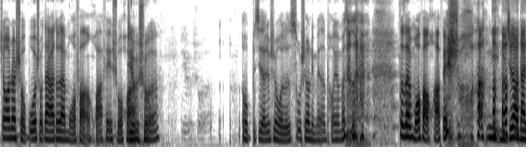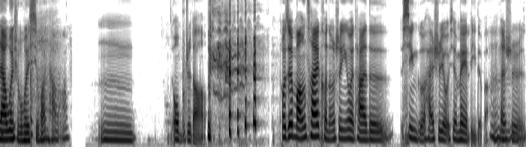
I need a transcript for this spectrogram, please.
甄嬛传》首播的时候，大家都在模仿华妃说话。比如说，我不记得，就是我的宿舍里面的朋友们都在都在模仿华妃说话。你你知道大家为什么会喜欢她吗？嗯，我不知道。我觉得盲猜可能是因为他的性格还是有些魅力的吧，但是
